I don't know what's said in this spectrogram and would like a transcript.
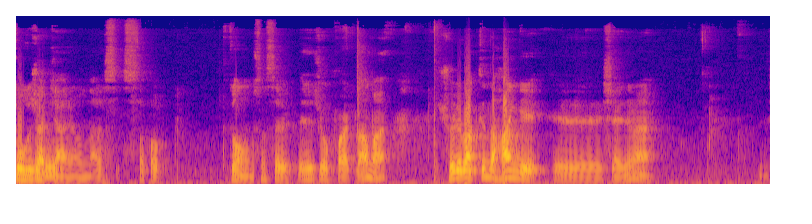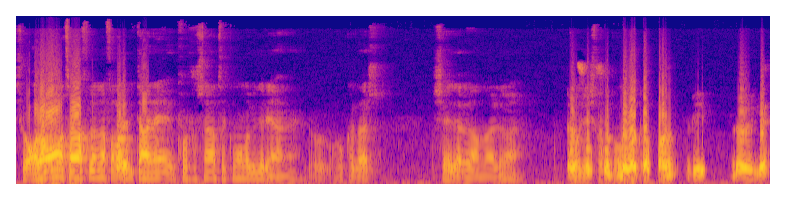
dolacak yani onlar. Stop dolmamasının sebepleri çok farklı ama şöyle baktığında hangi e, şey değil mi? Şu Alabama taraflarına falan Evet. bir tane profesyonel takım olabilir yani. O, o kadar şeyler adamlar değil mi? Futbolu. futbola kapan bir bölge.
